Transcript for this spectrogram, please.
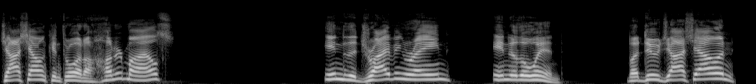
Josh Allen can throw it 100 miles into the driving rain, into the wind. But dude, Josh Allen,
